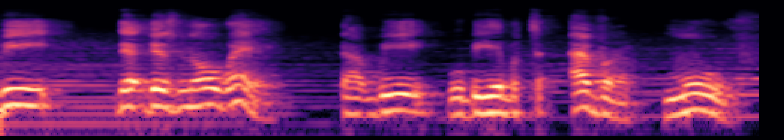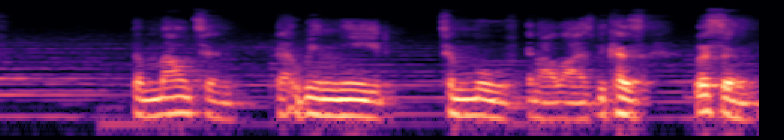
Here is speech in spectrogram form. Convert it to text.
We, there, there's no way that we will be able to ever move the mountain that we need to move in our lives. Because listen,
